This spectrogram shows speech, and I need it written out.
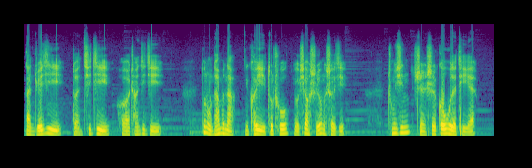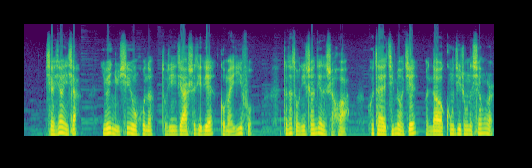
感觉记忆、短期记忆和长期记忆。弄懂它们呢，你可以做出有效实用的设计。重新审视购物的体验。想象一下，一位女性用户呢走进一家实体店购买衣服，当她走进商店的时候啊，会在几秒间闻到空气中的香味儿。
